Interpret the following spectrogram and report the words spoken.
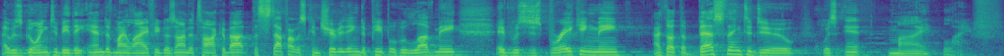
I was going to be the end of my life. He goes on to talk about the stuff I was contributing to people who love me, it was just breaking me. I thought the best thing to do was end my life.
